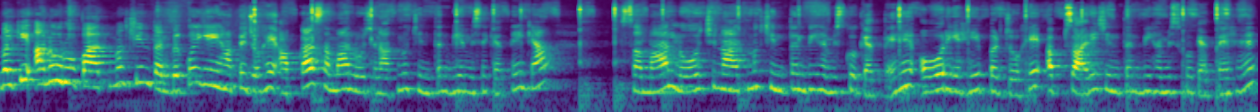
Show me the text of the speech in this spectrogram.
बल्कि अनुरूपात्मक चिंतन, बिल्कुल ये यहाँ पे जो है आपका समालोचनात्मक चिंतन भी हम इसे कहते हैं क्या? समालोचनात्मक चिंतन भी हम इसको कहते हैं, और यहीं पर जो है अपसारी चिंतन भी हम इसको कहते हैं।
